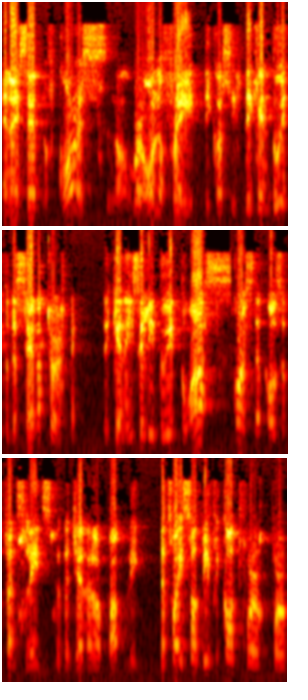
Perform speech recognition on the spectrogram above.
And I said, Of course, you know, we're all afraid because if they can do it to the senator, they can easily do it to us. Of course, that also translates to the general public. That's why it's so difficult for, for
